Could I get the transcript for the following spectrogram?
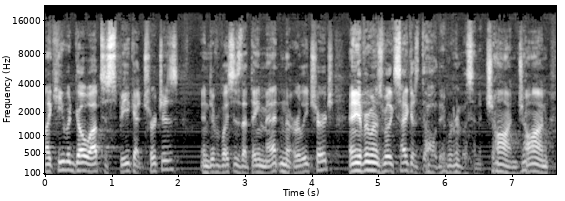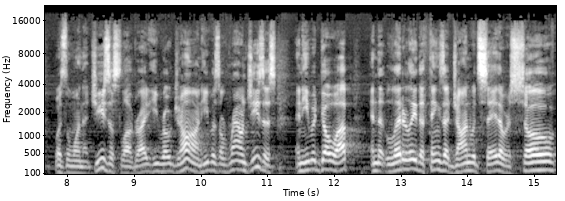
like he would go up to speak at churches in different places that they met in the early church, and everyone was really excited because oh, they were going to listen to John. John was the one that Jesus loved, right? He wrote John. He was around Jesus, and he would go up, and that literally the things that John would say that were so,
